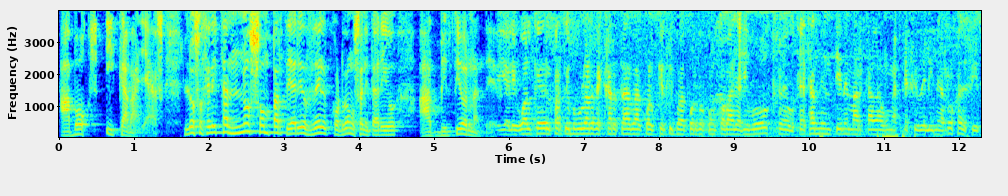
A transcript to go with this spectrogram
a Vox y Caballas. Los socialistas no son partidarios del cordón sanitario, advirtió Hernández. Y al igual que el Partido Popular descartaba cualquier tipo de acuerdo con Caballas y Vox, eh, usted también tiene marcada una especie de línea roja, es decir,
